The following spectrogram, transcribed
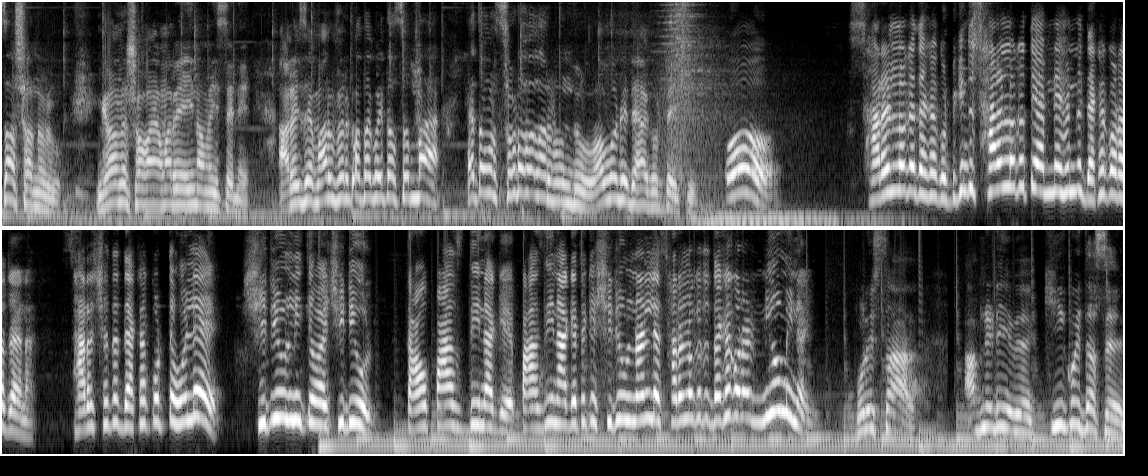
চাষানুরু গ্রামের সবাই আমার এই নামেই চেনে। আর ওই যে মারুফের কথা কইতাছেন না এ তো আমার ছোটবেলার বন্ধু ওর দেখা করতে আইছি। ও স্যারের লগে দেখা করবি। কিন্তু স্যারের লগে তো এমনি এমনি দেখা করা যায় না। স্যারের সাথে দেখা করতে হইলে শিডিউল নিতে হয় শিডিউল তাও পাঁচ দিন আগে। পাঁচ দিন আগে থেকে শিডিউল না নিলে স্যারের লগে তো দেখা করার নিয়মই নাই। পুলিশ স্যার আপনি এটি কি কইতাছেন?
